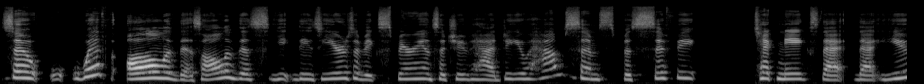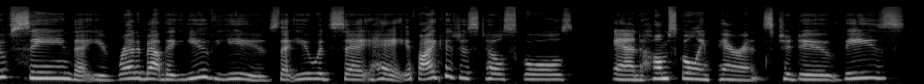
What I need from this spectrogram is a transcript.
So with all of this all of this these years of experience that you've had do you have some specific techniques that that you've seen that you've read about that you've used that you would say hey if i could just tell schools and homeschooling parents to do these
